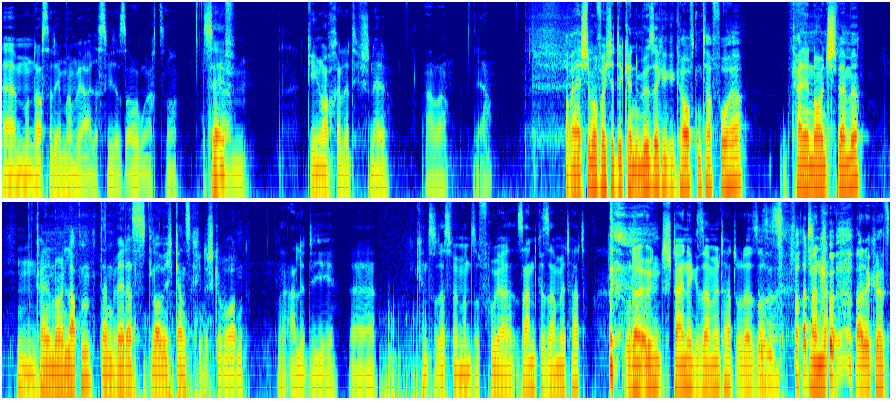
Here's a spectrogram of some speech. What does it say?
Ähm, und außerdem haben wir alles wieder sauber gemacht. So. Safe. Ähm, ging auch relativ schnell, aber ja. Aber ja, stell mal vor, ich hätte keine Müllsäcke gekauft einen Tag vorher. Keine neuen Schwämme, Hm. keine neuen Lappen. Dann wäre das, glaube ich, ganz kritisch geworden. Alle, die, äh, kennst du das, wenn man so früher Sand gesammelt hat? Oder irgend Steine gesammelt hat oder so? Ist, warte, Man- warte kurz.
